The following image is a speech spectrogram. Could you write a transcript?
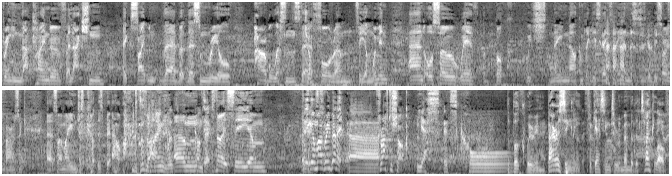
bringing that kind of an action excitement there, but there's some real parable lessons there Sure. for um, for young women, and also with a book. Which name now completely escapes me, and this is just going to be so embarrassing. Uh, so I might even just cut this bit out. It's fine. with context. No, it's the. Um, there you go, It's- Marguerite Bennett. Uh, for Aftershock. Yes, it's called. The book we're embarrassingly forgetting to remember the title of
